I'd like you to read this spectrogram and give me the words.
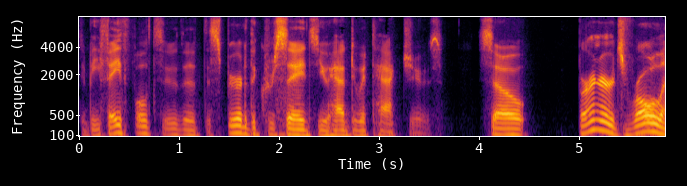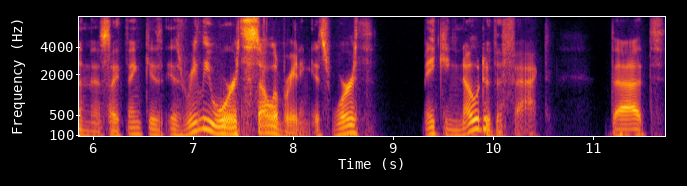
to be faithful to the, the spirit of the Crusades, you had to attack Jews. So Bernard's role in this, I think, is, is really worth celebrating. It's worth making note of the fact that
